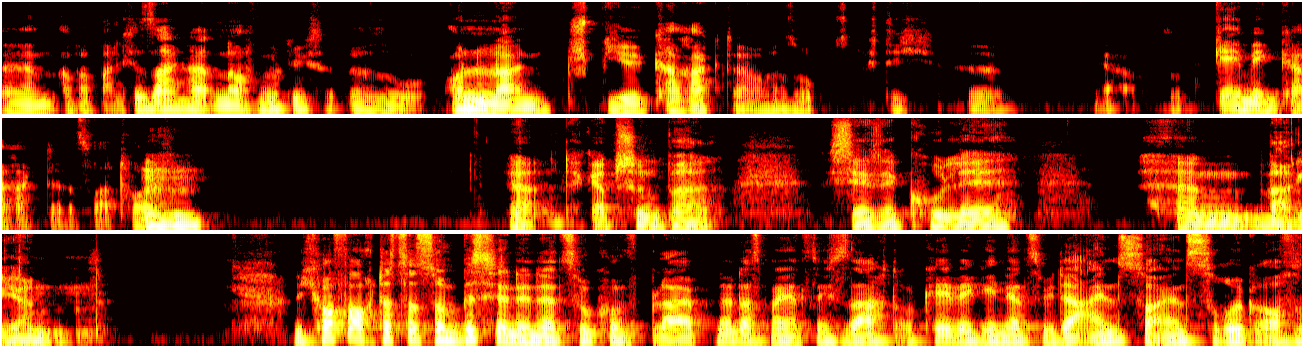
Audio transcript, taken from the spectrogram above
Ähm, aber manche Sachen hatten auch wirklich äh, so Online-Spielcharakter oder so. so richtig, äh, so Gaming-Charakter. Das war toll. Mhm. Ja, da gab es schon ein paar sehr, sehr coole ähm, Varianten. Ich hoffe auch, dass das so ein bisschen in der Zukunft bleibt, ne? dass man jetzt nicht sagt, okay, wir gehen jetzt wieder eins zu eins zurück auf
